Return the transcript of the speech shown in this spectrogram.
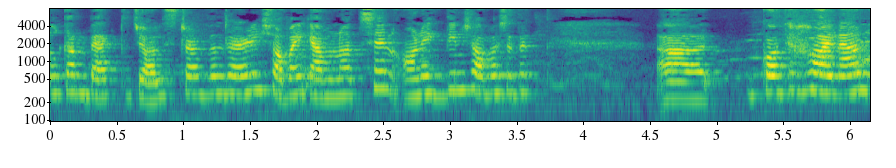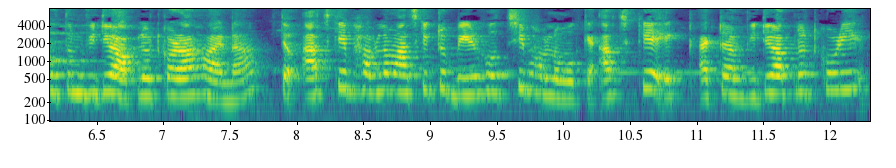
ওয়েলকাম ব্যাক টু জলস ট্রাভেল ডায়েরি সবাই কেমন আছেন? অনেক দিন সবার সাথে কথা হয় না, নতুন ভিডিও আপলোড করা হয় না। তো আজকে ভাবলাম, আজকে একটু বের হচ্ছি, ভাবলাম ওকে আজকে এক- একটা ভিডিও আপলোড করি।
